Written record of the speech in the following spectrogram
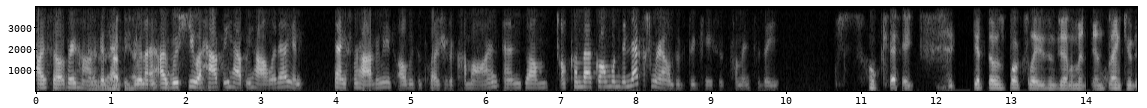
I celebrate Hanukkah. Thank happy you, and I, I wish you a happy, happy holiday. And thanks for having me. It's always a pleasure to come on. And um, I'll come back on when the next round of big cases come into the. Okay. Get those books, ladies and gentlemen, and thank you to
